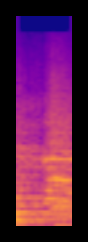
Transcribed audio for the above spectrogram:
Bye.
